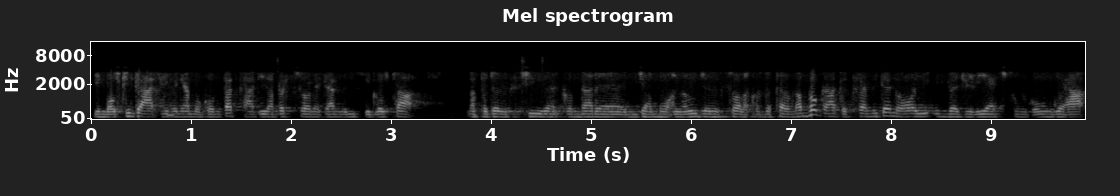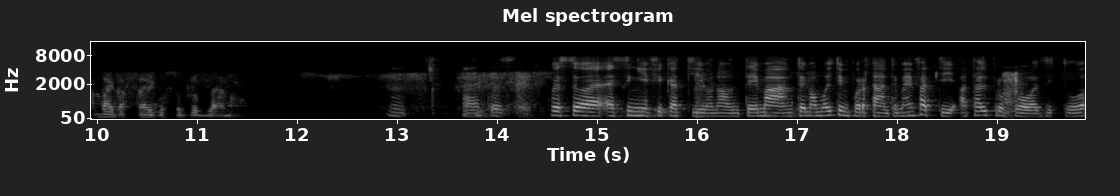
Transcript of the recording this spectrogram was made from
In molti casi veniamo contattati da persone che hanno difficoltà a poter uscire e andare diciamo, alla luce del sole a contattare un avvocato e tramite noi invece riescono comunque a bypassare questo problema. Mm. Eh, questo, questo è, è, significativo, no? un, tema, un, tema, molto importante, ma infatti a tal proposito,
